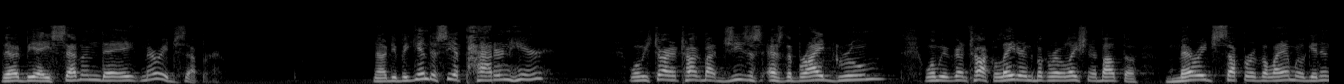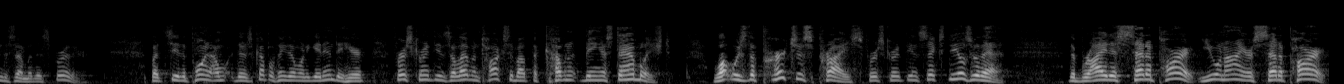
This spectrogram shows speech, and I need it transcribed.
There would be a seven day marriage supper. Now, do you begin to see a pattern here? When we started to talk about Jesus as the bridegroom, when we are going to talk later in the book of Revelation about the marriage supper of the Lamb, we'll get into some of this further. But see, the point, there's a couple of things I want to get into here. 1 Corinthians 11 talks about the covenant being established. What was the purchase price? 1 Corinthians 6 deals with that. The bride is set apart. You and I are set apart.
